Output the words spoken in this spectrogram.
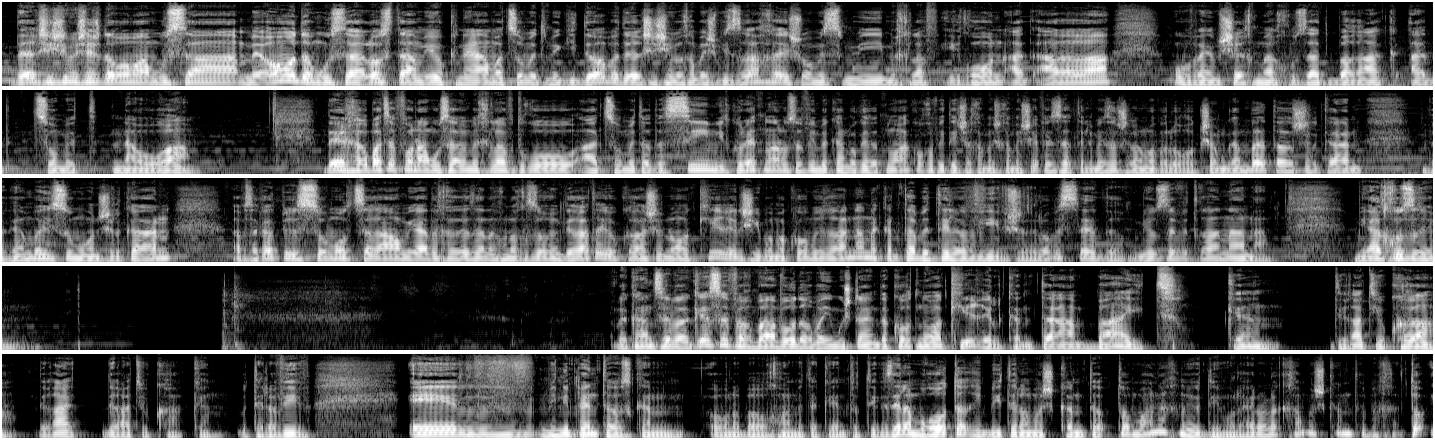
דרך 66 דרומה עמוסה, מאוד עמוסה, לא סתם מיוקנעם עד צומת מגידו, בדרך 65 מזרחה יש עומס ממחלף עירון עד ערערה, ובהמשך מאחוזת ברק עד צומת נאורה. דרך ארבע צפון העמוסה ממחלף דרור עד צומת הדסים. עדכוני תנועה נוספים בכאן מוקד התנועה, כוכבי 9550, זה הטלמסר שלנו, אבל לא רק שם, גם באתר של כאן וגם ביישומון של כאן. הפסקת פרסומות קצרה ומיד אחרי זה אנחנו נחזור עם דירת היוקרה של נועה קירל, שהיא במקור מרעננה, קנתה בתל אביב, שזה לא בסדר. מי עוזב את רעננה? מיד חוזרים. וכאן צבע הכסף, 4 ועוד 42 דקות. נועה קירל קנתה בית. כן, דירת יוקרה, דירת, דירת יוקרה, כן, בתל אביב. אה, מיני פנטהאוז כאן, אורנה ברוכמן מתקנת אותי, וזה למרות הריבית על המשכנתה. טוב, מה אנחנו יודעים? אולי לא לקחה משכנתה בכלל. טוב,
